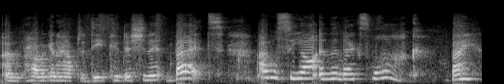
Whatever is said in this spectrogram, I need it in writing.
I'm probably gonna have to deep condition it but I will see y'all in the next vlog. Bye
